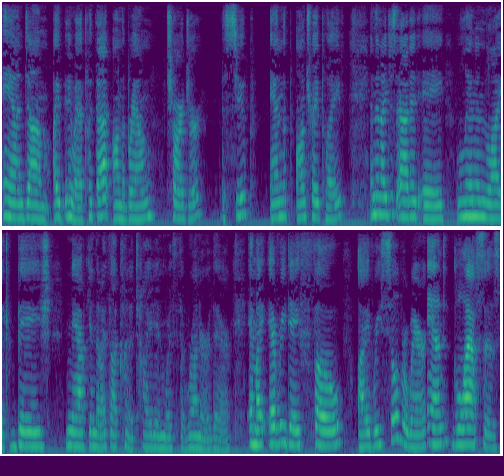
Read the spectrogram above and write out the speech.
And um, I anyway, I put that on the brown charger, the soup, and the entree plate. And then I just added a linen-like beige napkin that I thought kind of tied in with the runner there. And my everyday faux ivory silverware, and glasses.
